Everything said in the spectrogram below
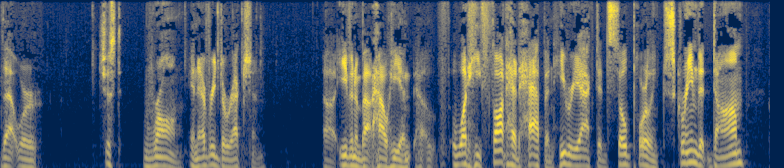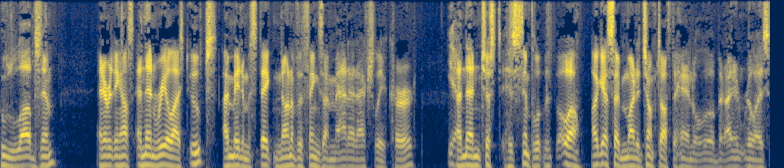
that were just wrong in every direction. Uh, even about how he how, what he thought had happened, he reacted so poorly. Screamed at Dom, who loves him, and everything else, and then realized, "Oops, I made a mistake. None of the things I'm mad at actually occurred." Yeah. And then just his simple. Well, I guess I might have jumped off the handle a little bit. I didn't realize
